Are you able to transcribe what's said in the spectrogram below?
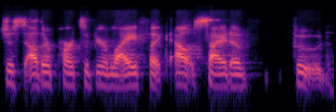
just other parts of your life like outside of food?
